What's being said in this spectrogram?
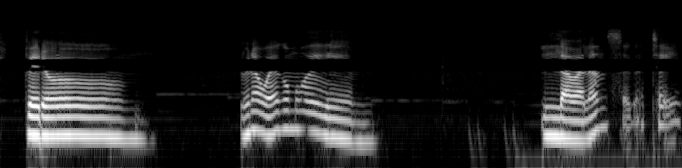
Pero una weá como de la balanza, ¿cachai?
